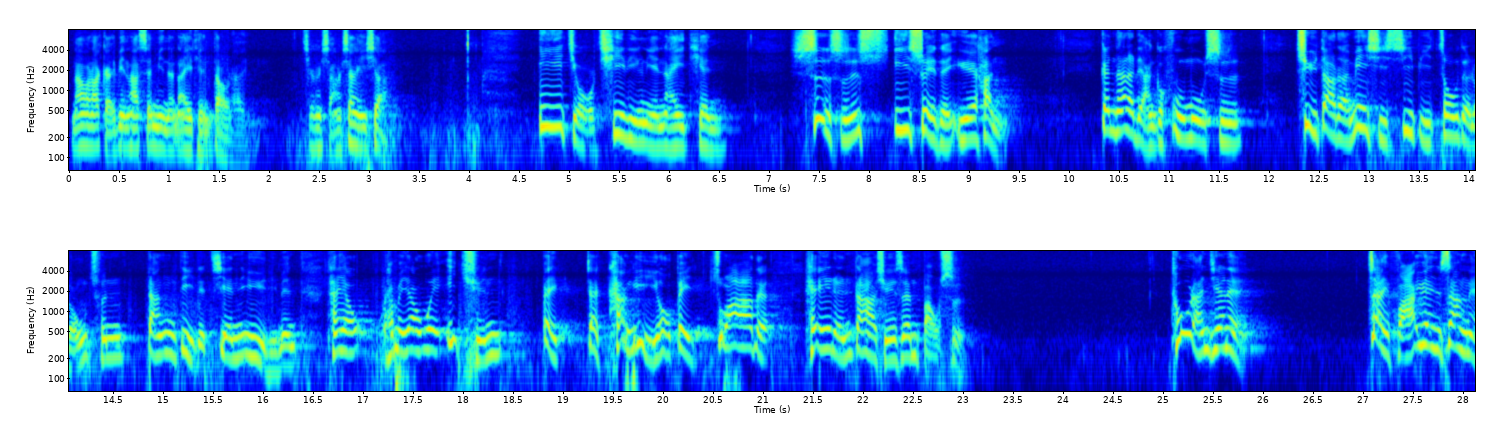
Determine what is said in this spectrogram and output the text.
然后他改变他生命的那一天到来，请想象一下，一九七零年那一天，四十一岁的约翰。跟他的两个副牧师去到了密西西比州的农村当地的监狱里面，他要他们要为一群被在抗议以后被抓的黑人大学生保释。突然间呢，在法院上呢，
